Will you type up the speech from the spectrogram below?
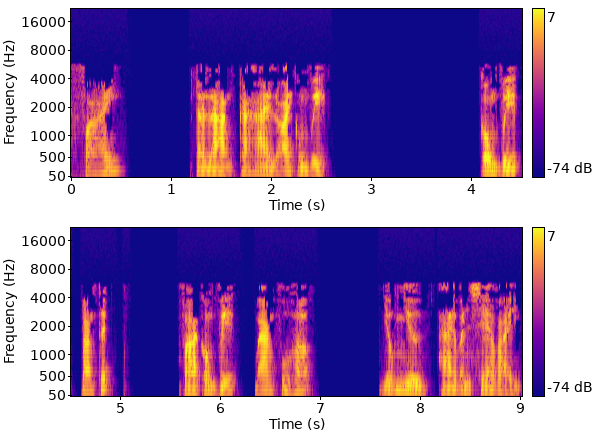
phải là làm cả hai loại công việc. Công việc bạn thích và công việc bạn phù hợp, giống như hai bánh xe vậy.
